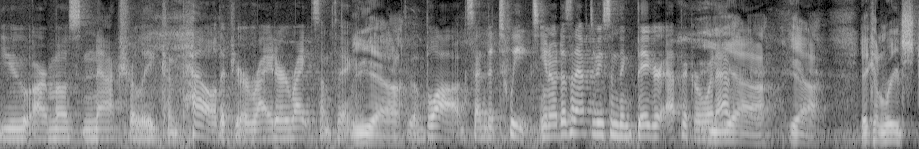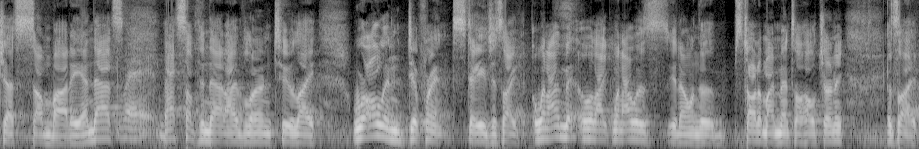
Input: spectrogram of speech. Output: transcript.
you are most naturally compelled. If you're a writer, write something. Yeah. Do a blog, send a tweet. You know, it doesn't have to be something big or epic or whatever. Yeah, yeah. It can reach just somebody, and that's Right. that's something that I've learned too. Like we're all in different stages. Like when I like when I was you know in the start of my mental health journey, it's like.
